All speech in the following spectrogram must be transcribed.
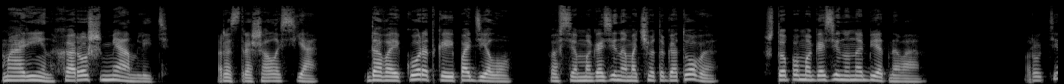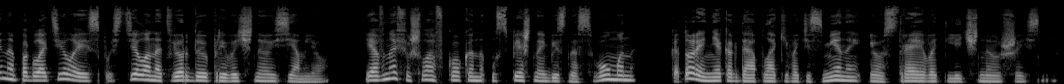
«Марин, хорош мямлить!» — раздражалась я. «Давай коротко и по делу. По всем магазинам отчеты готовы? Что по магазину на бедного?» Рутина поглотила и спустила на твердую привычную землю. Я вновь ушла в кокон успешной бизнес-вумен, которой некогда оплакивать измены и устраивать личную жизнь.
